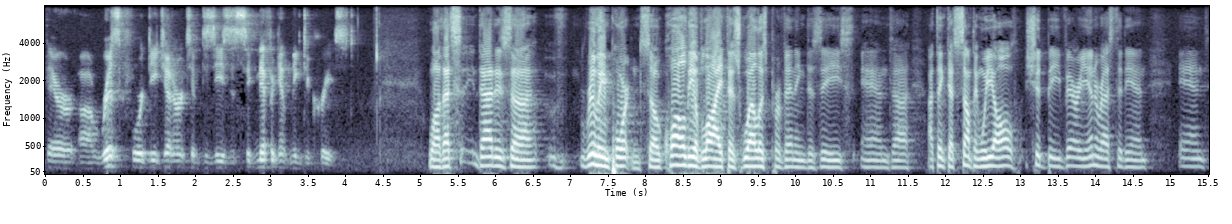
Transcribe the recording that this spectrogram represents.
their uh, risk for degenerative disease is significantly decreased. Well, that's that is uh, really important. So, quality of life as well as preventing disease, and uh, I think that's something we all should be very interested in. And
